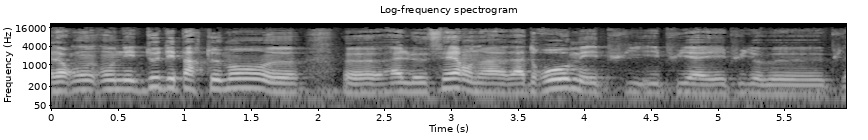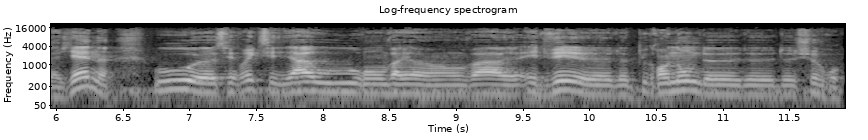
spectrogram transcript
Alors on, est deux départements euh, euh, à le faire. On a la Drôme et puis et puis et puis, puis la Vienne où euh, c'est vrai que c'est là où on va on va élever euh, le plus grand nombre de, de, de chevreaux.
